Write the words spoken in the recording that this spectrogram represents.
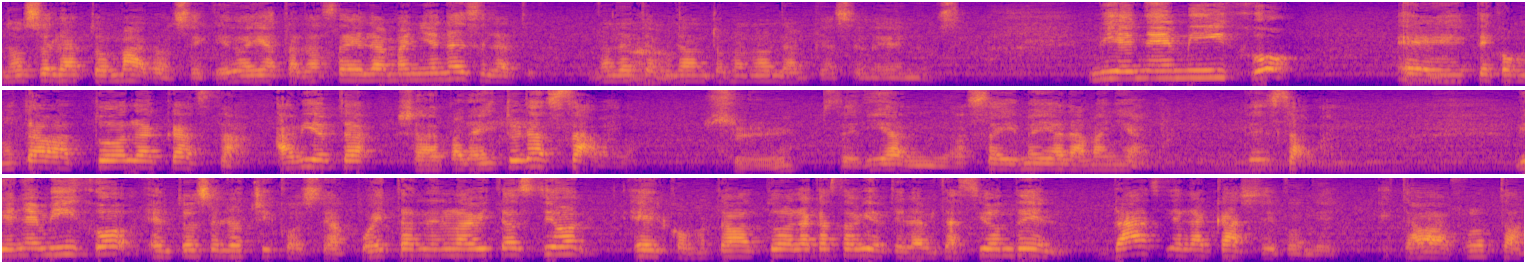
No se la tomaron, se quedó ahí hasta las 6 de la mañana y se la, no le terminaron tomando la ampliación de denuncia. Viene mi hijo, este, como estaba toda la casa abierta, ya para esto era sábado. Sí. Serían las seis y media de la mañana del sábado. Viene mi hijo, entonces los chicos se acuestan en la habitación, él como estaba toda la casa abierta, la habitación de él da hacia la calle donde estaba rota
